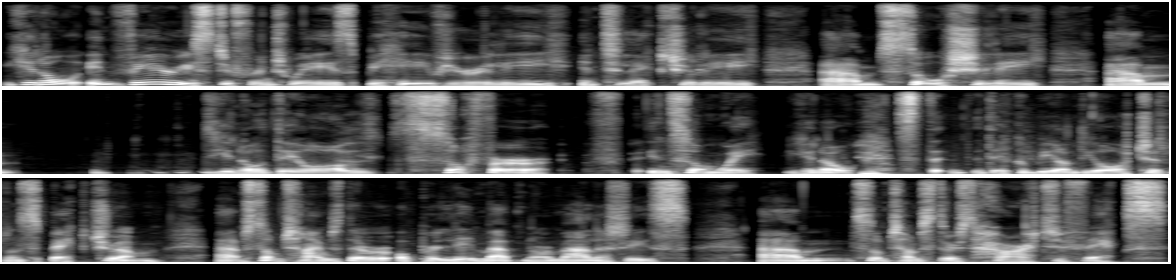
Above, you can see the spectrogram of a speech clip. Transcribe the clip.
you know, in various different ways, behaviourally, intellectually, um, socially. Um, you know, they all suffer in some way. You know, th- they could be on the autism spectrum. Uh, sometimes there are upper limb abnormalities. Um, sometimes there's heart effects.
